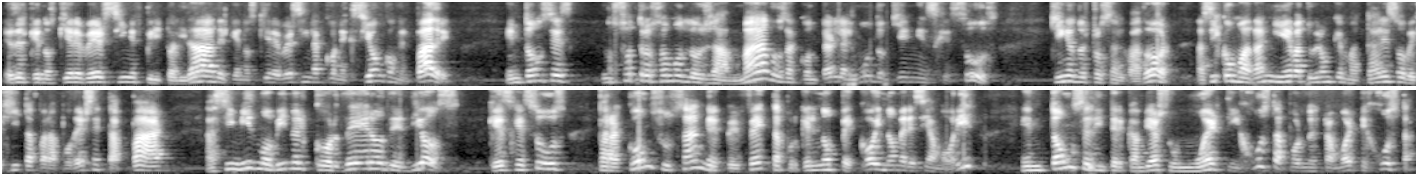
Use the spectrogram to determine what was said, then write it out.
es el que nos quiere ver sin espiritualidad, el que nos quiere ver sin la conexión con el Padre. Entonces, nosotros somos los llamados a contarle al mundo quién es Jesús, quién es nuestro Salvador. Así como Adán y Eva tuvieron que matar esa ovejita para poderse tapar, así mismo vino el Cordero de Dios, que es Jesús, para con su sangre perfecta, porque él no pecó y no merecía morir, entonces intercambiar su muerte injusta por nuestra muerte justa.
